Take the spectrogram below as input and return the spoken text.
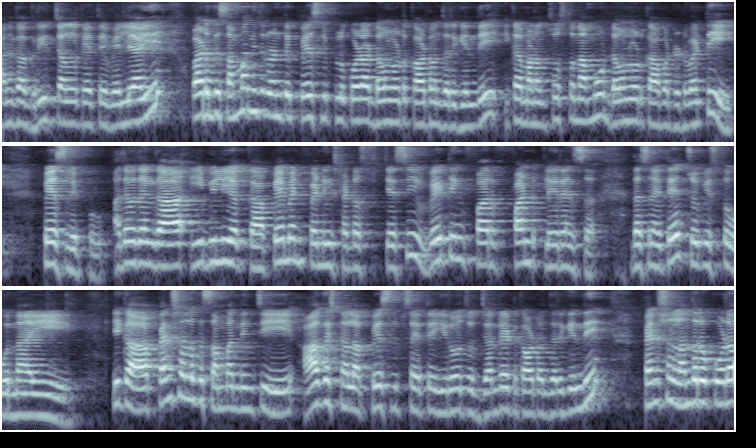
అనగా గ్రీన్ ఛానల్కి అయితే వెళ్ళాయి. వాటికి సంబంధించినటువంటి పే స్లిప్లు కూడా డౌన్లోడ్ కావడం జరిగింది. ఇక్కడ మనం చూస్తున్నాము డౌన్లోడ్ కాబట్టినటువంటి పే స్లిప్. అదేవిధంగా ఈ బిల్ యొక్క పేమెంట్ పెండింగ్ స్టేటస్ వచ్చేసి వెయిటింగ్ ఫర్ ఫండ్ క్లియరెన్స్ దశనైతే చూపిస్తూ ఉన్నాయి. ఇక పెన్షన్లకు సంబంధించి ఆగస్ట్ నెల పే స్లిప్స్ అయితే ఈరోజు జనరేట్ కావడం జరిగింది. పెన్షన్లు అందరూ కూడా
